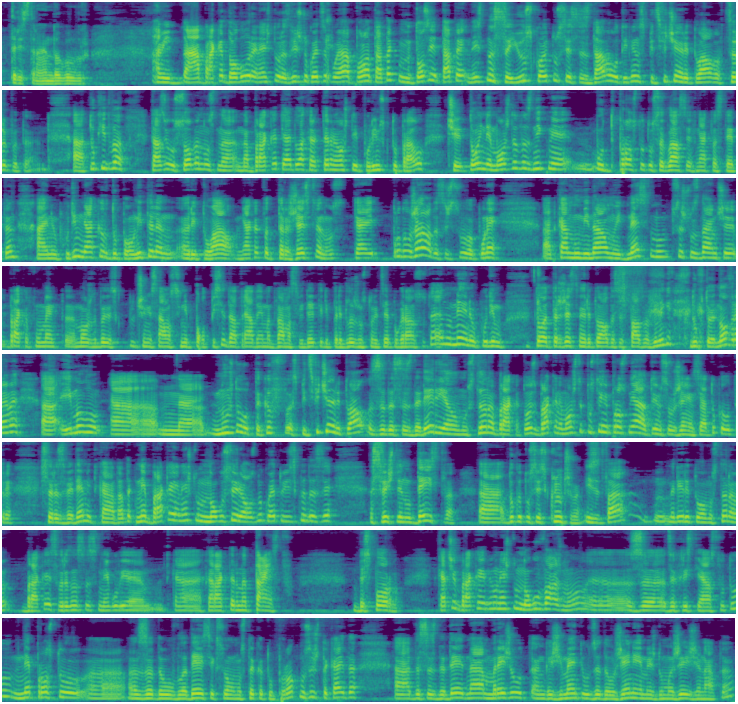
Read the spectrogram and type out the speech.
Тристранен договор. Ами да, брака договор е нещо различно, което се появява по-нататък. На този етап е наистина съюз, който се създава от един специфичен ритуал в църквата. А тук идва тази особеност на, на брака, тя е била характерна още и по римското право, че той не може да възникне от простото съгласие в някаква степен, а е необходим някакъв допълнителен ритуал, някаква тържественост. Тя и продължава да съществува поне а, така номинално и днес, но също знаем, че брака в момента може да бъде сключен само с едни подписи. Да, трябва да има двама свидетели пред длъжностно лице по гражданско състояние, но не е необходимо този тържествен ритуал да се спазва винаги. Докато едно време а, е имало а, на, нужда от такъв специфичен ритуал, за да създаде реалността на брака. Тоест брака не може да се постигне, просто няма да им се оженим сега тук, утре се разведем и така нататък. Не, брака е нещо много сериозно, което иска да се свещено действа, а, докато се изключва. И затова нали, ритуалността на брака е свързана с неговия така, характер на таинство. Безспорно. Така че брака е бил нещо много важно е, за, за християнството, не просто е, за да овладее сексуалността като порок, но също така и да, е, да създаде една мрежа от ангажименти, от задължения между мъжа и жената,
